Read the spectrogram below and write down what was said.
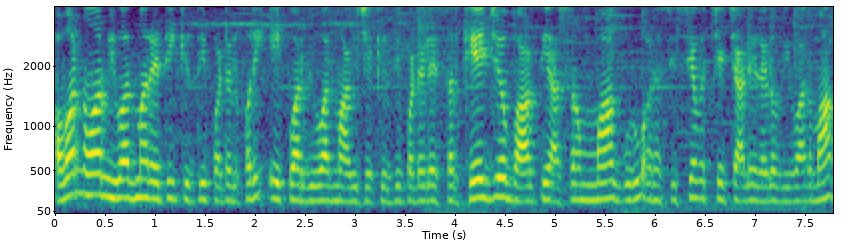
અવારનવાર વિવાદમાં રહેતી કીર્તિ પટેલ ફરી એકવાર વિવાદમાં આવી છે. કીર્તિ પટેલે સરખેજ ભારતીય આશ્રમમાં ગુરુ અને શિષ્ય વચ્ચે ચાલી રહેલો વિવાદમાં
